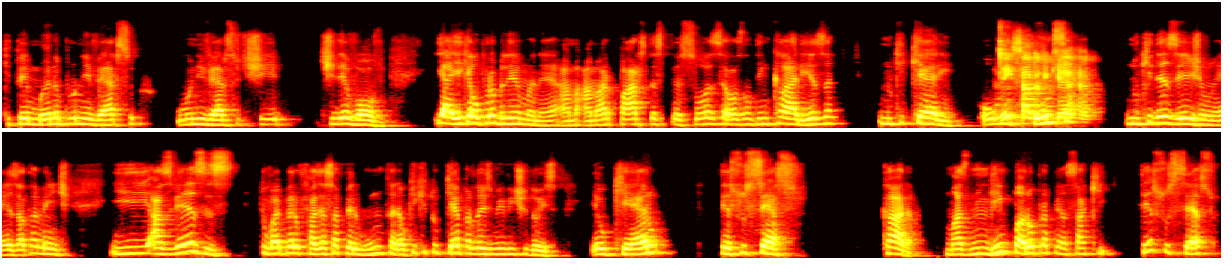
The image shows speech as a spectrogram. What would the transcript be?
que tu emana para o universo, o universo te, te devolve. E aí que é o problema, né? A, a maior parte das pessoas, elas não têm clareza no que querem. Ou Nem sabe o que quer. Né? No que desejam, né? Exatamente. E, às vezes, tu vai fazer essa pergunta, né? O que que tu quer para 2022? Eu quero ter sucesso. Cara, mas ninguém parou para pensar que ter sucesso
